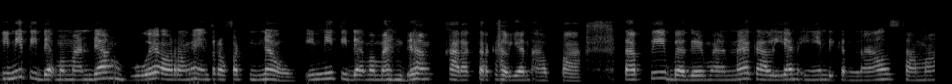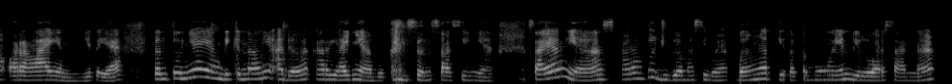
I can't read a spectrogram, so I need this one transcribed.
Ini tidak memandang gue orangnya introvert no. Ini tidak memandang karakter kalian apa. Tapi bagaimana kalian ingin dikenal sama orang lain gitu ya. Tentunya yang dikenalnya adalah karyanya bukan sensasinya. Sayangnya sekarang tuh juga masih banyak banget banget kita temuin di luar sana.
